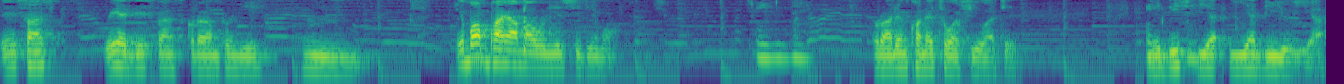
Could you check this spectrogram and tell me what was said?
Distance wei yɛ distance koraa mpo nie. Mm. Yɛbɔ mpaeɛ ama wɔ Yesu din mu. Amen. Awurade nkɔnɛte wɔ fie wate. May this be a year be your year.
